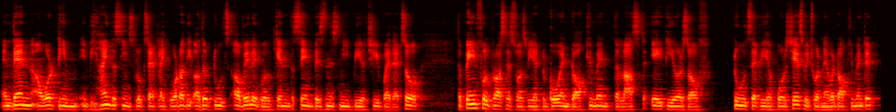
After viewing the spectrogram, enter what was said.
And then our team behind the scenes looks at like what are the other tools available? Can the same business need be achieved by that? So the painful process was we had to go and document the last eight years of tools that we have purchased which were never documented.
